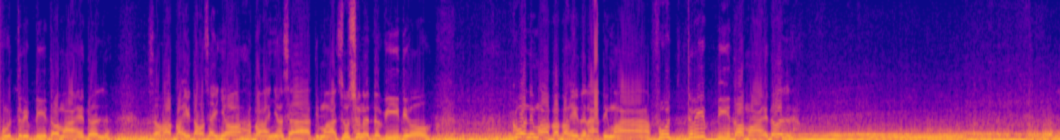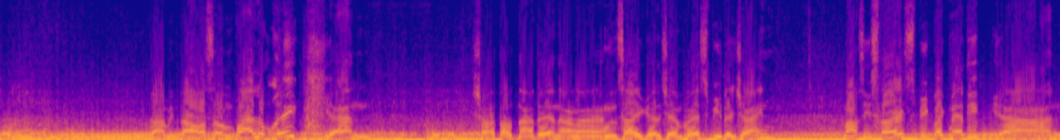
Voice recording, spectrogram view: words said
food trip dito mga idol. So papakita ko sa inyo, abangan nyo sa ating mga susunod na video kung ano yung mga papakita natin mga food trip dito mga idol. Daming tao sa Balok Lake. Yan. Shoutout natin ang uh, Mooncycle, syempre, Speed and Shine. Maxi Stars, Big Bike Medic, yan.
